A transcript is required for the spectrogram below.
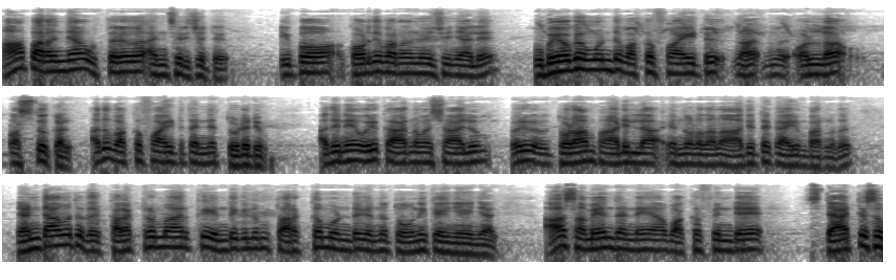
ആ പറഞ്ഞ ഉത്തരവ് അനുസരിച്ചിട്ട് ഇപ്പോ കോടതി പറഞ്ഞതെന്ന് വെച്ച് കഴിഞ്ഞാൽ ഉപയോഗം കൊണ്ട് വക്കഫായിട്ട് ഉള്ള വസ്തുക്കൾ അത് വക്കഫായിട്ട് തന്നെ തുടരും. അതിനെ ഒരു കാരണവശാലും ഒരു തൊടാൻ പാടില്ല എന്നുള്ളതാണ് ആദ്യത്തെ കാര്യം പറഞ്ഞത്. രണ്ടാമത്തത് കളക്ടർമാർക്ക് എന്തെങ്കിലും തർക്കമുണ്ട് എന്ന് തോന്നിക്കഴിഞ്ഞു കഴിഞ്ഞാൽ ആ സമയം തന്നെ ആ വക്കഫിന്റെ സ്റ്റാറ്റസ്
